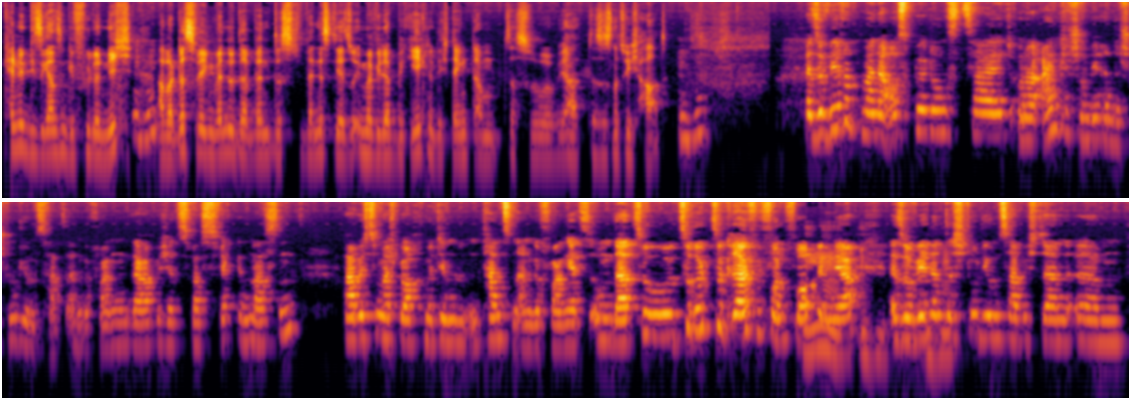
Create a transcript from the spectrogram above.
kenne diese ganzen Gefühle nicht, Mhm. aber deswegen, wenn du da, wenn das, wenn es dir so immer wieder begegnet, ich denke, dass du, ja, das ist natürlich hart. Mhm. Also während meiner Ausbildungszeit oder eigentlich schon während des Studiums hat es angefangen. Da habe ich jetzt was weggelassen. Habe ich zum Beispiel auch mit dem Tanzen angefangen, jetzt um dazu zurückzugreifen von vorhin, Mm, ja. mhm. Also während Mhm. des Studiums habe ich dann ähm,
